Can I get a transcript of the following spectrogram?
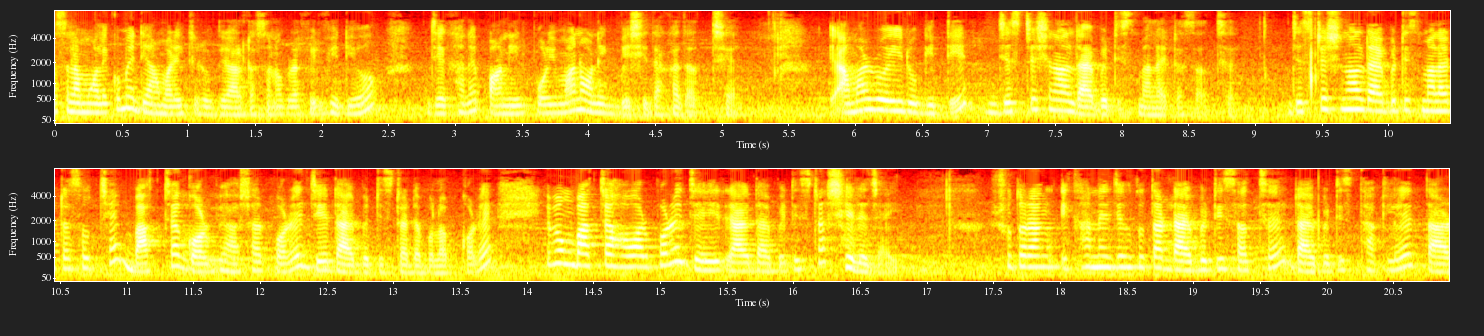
আসসালামু আলাইকুম, এটি আমার একটি রোগীর আলট্রাসোনোগ্রাফির ভিডিও যেখানে পানির পরিমাণ অনেক বেশি দেখা যাচ্ছে। আমার ওই রোগীটির জেস্টেশনাল ডায়াবেটিস ম্যালাইটাস আছে। জেস্টেশনাল ডায়াবেটিস ম্যালাইটাস হচ্ছে বাচ্চা গর্ভে আসার পরে যে ডায়াবেটিসটা ডেভেলপ করে এবং বাচ্চা হওয়ার পরে যে ডায়াবেটিসটা সেরে যায়। সুতরাং এখানে যেহেতু তার ডায়াবেটিস আছে, ডায়াবেটিস থাকলে তার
